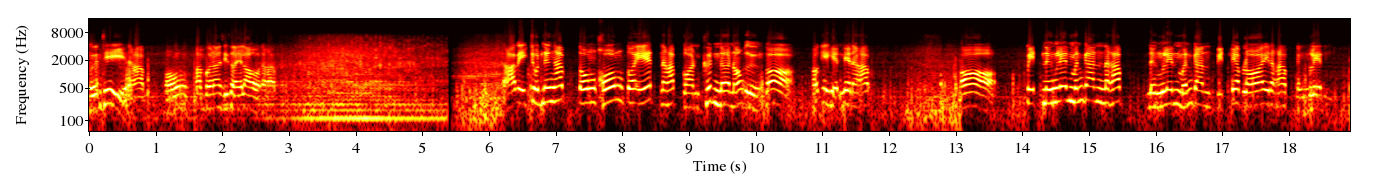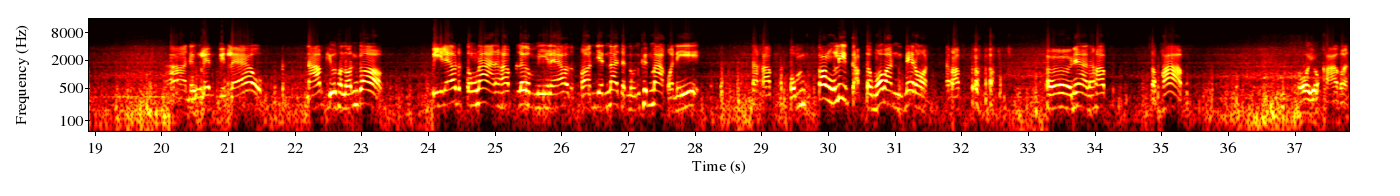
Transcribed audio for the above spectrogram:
พื้นที่นะครับ ของอำเภอราศีสไลยเรานะครับนะครับอีกจุดหนึ่งครับ ตรงโค้งตัวเอสนะครับ ก่อนขึ้นเนินน้องอื่นก็เท่าที่เห็นเนี่ยนะครับก็ปิดหนึ่งเลนเหมือนกันนะครับหนึ่งเลนเหมือนกันปิดเรียบร้อยนะครับหนึ่งเลนอ่าหนึ่งเลนปิดแล้ว น้ำผิวถนนก็มีแล้วตรงหน้านะครับ เริ่มมีแล้ว ตอนเย็นน่าจะหนุนขึ้นมากกว่านี้ นะครับ ผมต้องรีบกลับแต่หัววันแน่นอนนะครับ เออเนี่ยนะครับ สภาพ โอ้ยกขาก่อน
